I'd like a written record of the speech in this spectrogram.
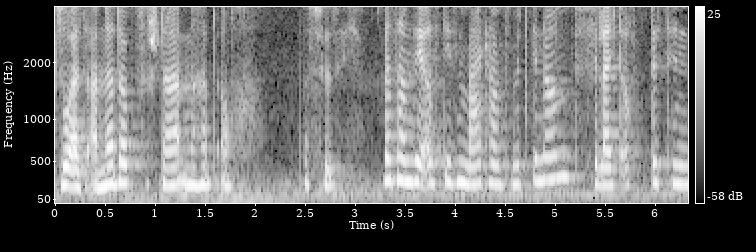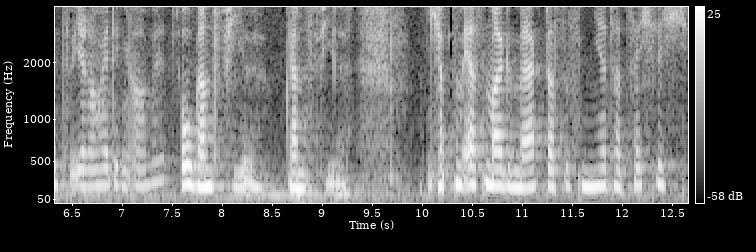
so als Underdog zu starten, hat auch was für sich. Was haben Sie aus diesem Wahlkampf mitgenommen? Vielleicht auch bis hin zu Ihrer heutigen Arbeit? Oh, ganz viel, ganz viel. Ich habe zum ersten Mal gemerkt, dass es mir tatsächlich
